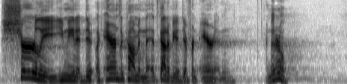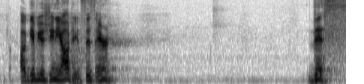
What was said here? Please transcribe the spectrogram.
Surely you mean a di- like Aaron's a common, it's got to be a different Aaron. No, no, no. I'll give you his genealogy. It's this Aaron. This,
